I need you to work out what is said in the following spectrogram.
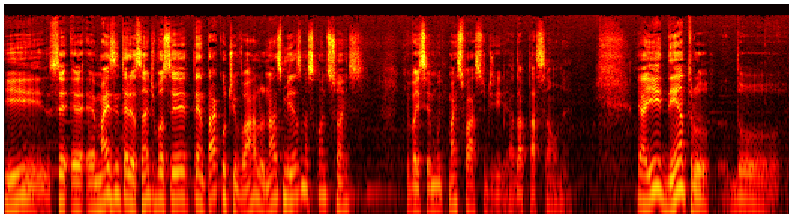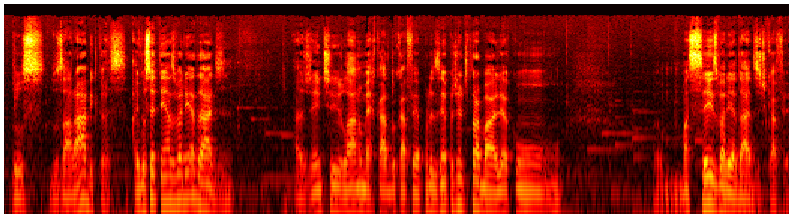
e é, é mais interessante você tentar cultivá-lo nas mesmas condições, que vai ser muito mais fácil de adaptação, né? E aí dentro do, dos, dos arábicas, aí você tem as variedades. Né? A gente lá no mercado do café, por exemplo, a gente trabalha com umas seis variedades de café.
